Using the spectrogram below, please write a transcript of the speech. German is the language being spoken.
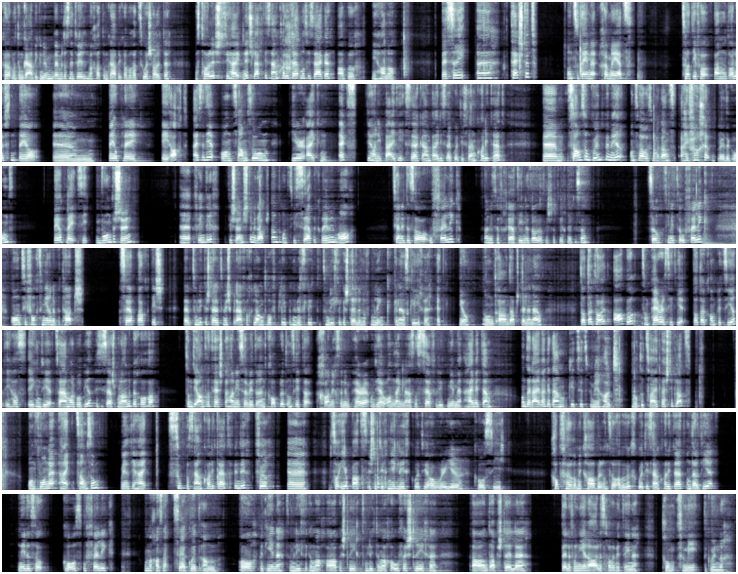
hört man die Umgebung nicht mehr, wenn man das nicht will. Man kann die Umgebung aber auch zuschalten. Was toll ist, sie haben nicht schlechte Soundqualität, muss ich sagen, aber ich habe noch bessere äh, getestet. Und zu denen kommen wir jetzt. Zwar die von Bang Olufsen, BO, ähm, Beoplay E8 heißen die und Samsung Gear Icon X. Die habe ich beide sehr gern, beide sehr gute Soundqualität. Ähm, Samsung gewinnt bei mir und zwar aus einem ganz einfachen und blöden Grund. Beoplay sind wunderschön, äh, finde ich, die schönsten mit Abstand und sie sind sehr bequem im Ohr. Sie haben nicht so auffällig da habe ich so verkehrt rein da. Das ist natürlich nicht so. So, sind nicht so auffällig. Und sie funktionieren über Touch. Sehr praktisch. Äh, zum Leiterstellen zum Beispiel einfach lang draufbleiben, dann wird das Leute zum Leisligen auf dem Link genau das Gleiche. Äh, ja. Und an- und abstellen auch. Total toll. Aber zum Pairen sind die total kompliziert. Ich habe es irgendwie zehnmal probiert, bis ich es erstmal anbekommen habe. Zum die anderen testen habe ich sie wieder entkoppelt und seitdem kann ich sie nicht pairen. Und ich habe online gelesen, dass sehr viele Leute mir heim mit dem und allein wegen dem gibt es jetzt bei mir halt nur den zweitbesten Platz. Und gewonnen hat Samsung, weil die haben super Soundqualität, finde ich. Für äh, so Earbuds ist natürlich nie gleich gut wie Over-Ear, grosse Kopfhörer mit Kabel und so, aber wirklich gute Soundqualität und auch die nicht so gross auffällig und man kann sie sehr gut am Ohr bedienen, zum Leisigen machen, abstreichen, zum Leute machen, aufstreichen, an- und abstellen, telefonieren, alles kann man mit denen. Darum für mich der Gewinner.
